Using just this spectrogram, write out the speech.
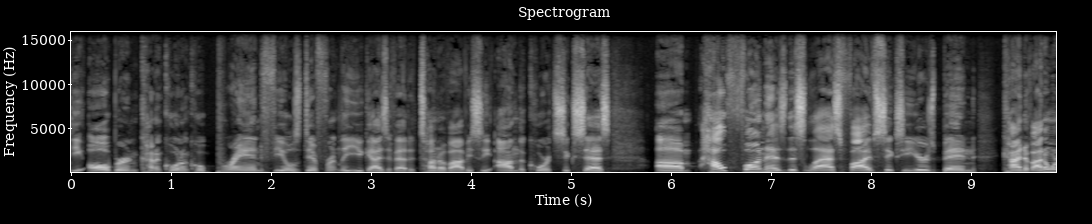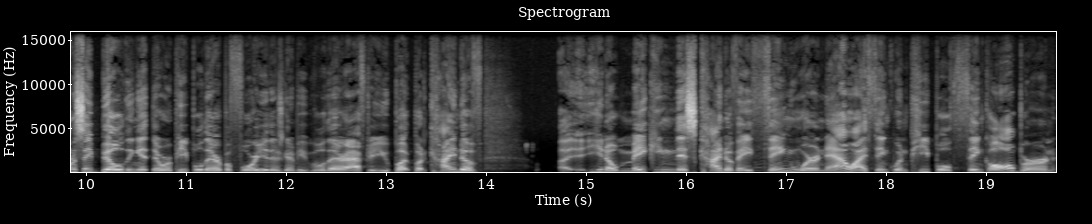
the Auburn kind of quote unquote brand feels differently. You guys have had a ton of obviously on the court success. Um, how fun has this last five, six years been? Kind of, I don't want to say building it. There were people there before you. There's going to be people there after you, but but kind of uh, you know, making this kind of a thing where now I think when people think Auburn,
